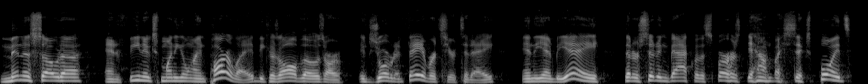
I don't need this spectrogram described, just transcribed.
Minnesota, and Phoenix money line parlay because all of those are exorbitant favorites here today in the NBA that are sitting back with the Spurs down by six points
